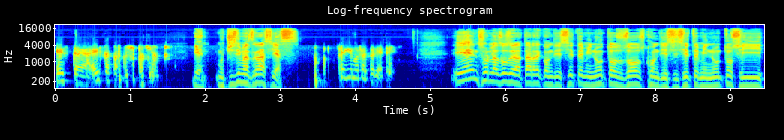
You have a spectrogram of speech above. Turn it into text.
esta esta participación. Bien, muchísimas gracias. Seguimos al pendiente. Bien, son las 2 de la tarde con 17 minutos, 2 con 17 minutos y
